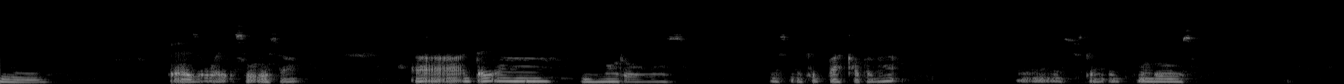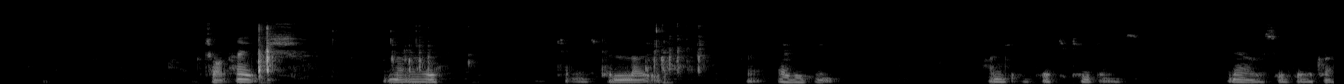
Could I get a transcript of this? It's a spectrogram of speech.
Hmm. There's a way to sort this out. Uh, data models. Let's make a backup of that. Uh, let's just go to models. Chart H. No. Change to load for everything. 152 things. Now let's see if there's a crash.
